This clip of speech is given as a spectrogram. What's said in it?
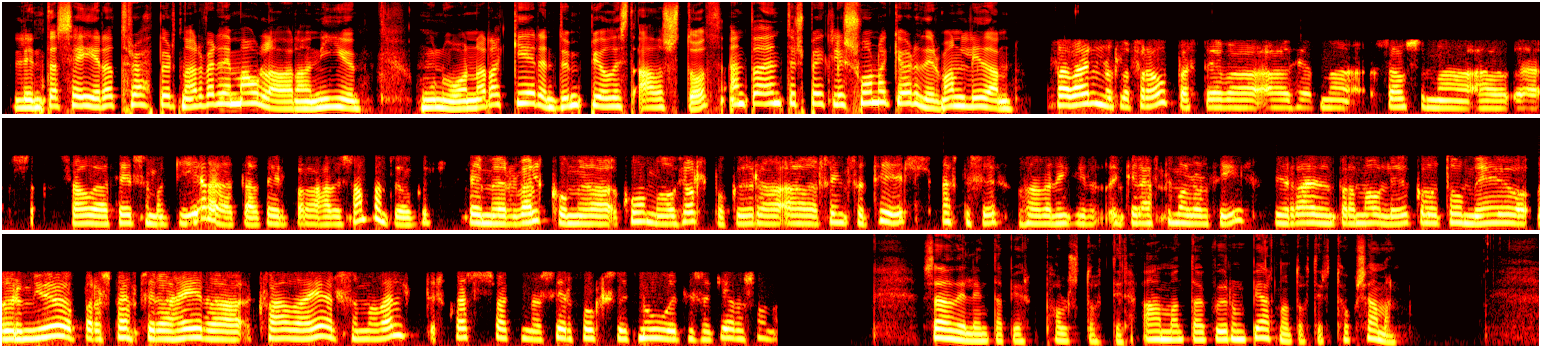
Linda segir að tröppurnar verði málaðar að nýju. Hún vonar að gerendum bjóðist aðstóð en það endur spekli svona gjörðir vannlíðan. Það væri náttúrulega frábært ef að, að hérna, sá sem að, að sáu að þeir sem að gera þetta, þeir bara hafið samband við okkur. Þeim er velkomið að koma og hjálpa okkur að, að reynsa til eftir sig og það var engin, engin eftirmálar því. Við ræðum bara málið, góða tómi og við erum mjög bara spennt fyrir að heyra hvaða er sem að veldur, hvers vegna sér fólksveit núið til að gera svona. Saði Linda Björk Pálsdóttir, Amanda Guðrún Bjarnadóttir tók saman.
